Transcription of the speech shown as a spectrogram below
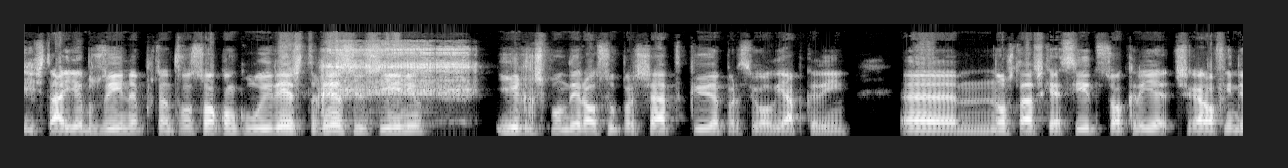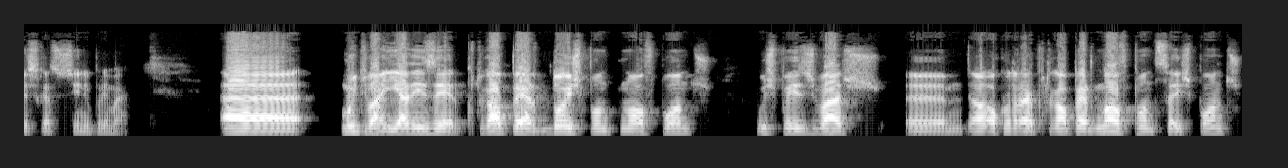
E está aí a buzina, portanto, vou só concluir este raciocínio e responder ao superchat que apareceu ali há bocadinho. Não está esquecido, só queria chegar ao fim deste raciocínio primeiro. Uh, muito bem, e a dizer, Portugal perde 2,9 pontos, os Países Baixos, ao contrário, Portugal perde 9,6 pontos,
